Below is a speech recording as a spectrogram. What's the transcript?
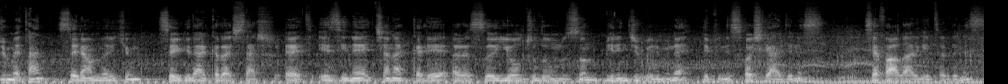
Cümleten selamünaleyküm sevgili arkadaşlar. Evet Ezine Çanakkale arası yolculuğumuzun birinci bölümüne hepiniz hoş geldiniz. Sefalar getirdiniz.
